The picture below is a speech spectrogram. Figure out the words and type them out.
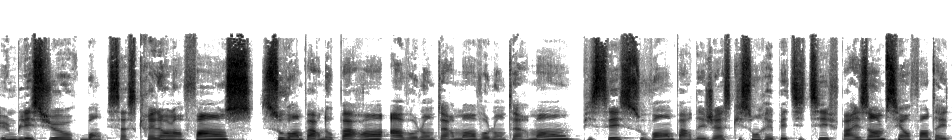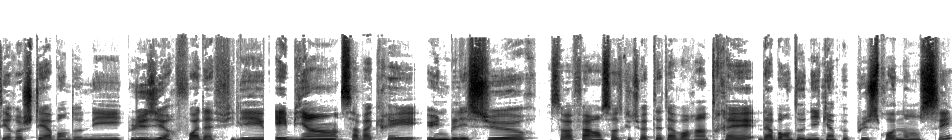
Une blessure, bon, ça se crée dans l'enfance, souvent par nos parents, involontairement, volontairement, puis c'est souvent par des gestes qui sont répétitifs. Par exemple, si enfant t'as été rejeté, abandonné plusieurs fois d'affilée, eh bien, ça va créer une blessure, ça va faire en sorte que tu vas peut-être avoir un trait d'abandonnique un peu plus prononcé.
